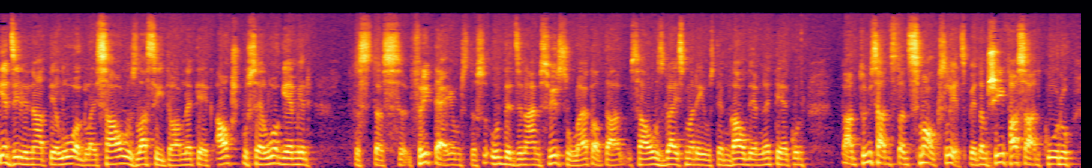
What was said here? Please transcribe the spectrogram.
iedziļināti logi, lai saule uz lasītājiem netiek augšpusē. Logiem ir tas, tas fritējums, tas udedzinājums virsū, lai atkal tā saules gaisma arī uz tiem galdiem netiek. Tāda, tur visādas tādas smalkas lietas. Pie tam šī fasāde, kuru uh,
